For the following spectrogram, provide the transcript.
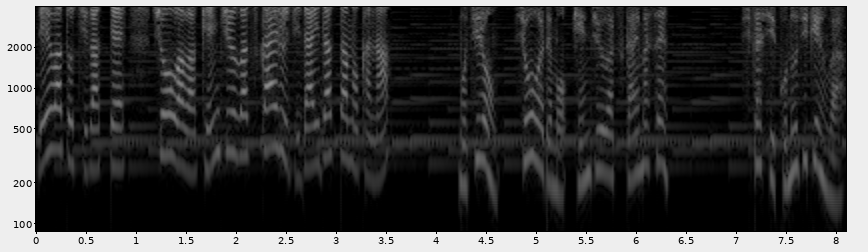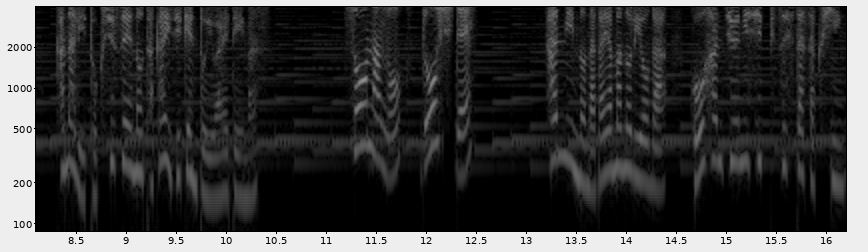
令和と違って昭和は拳銃が使える時代だったのかな？もちろん昭和でも拳銃は使えません。しかしこの事件はかなり特殊性の高い事件と言われています。そうなの？どうして？犯人の長山則夫が後半中に執筆した作品、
